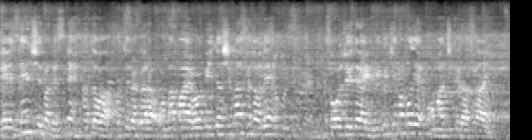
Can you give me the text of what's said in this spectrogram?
えー選手のですね方はこちらからお名前をお呼びいたしますので操縦台入り口の方でお待ちください。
